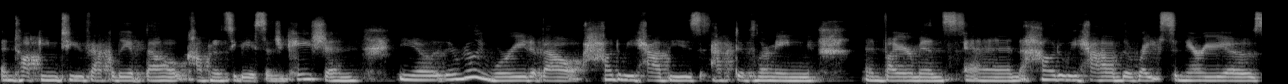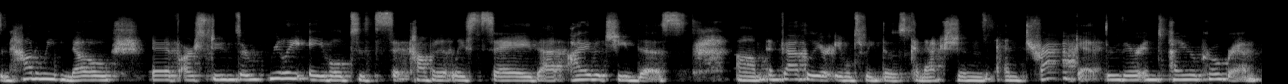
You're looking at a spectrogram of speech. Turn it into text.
and talking to faculty about competency based education, you know, they're really worried about how do we have these active learning environments and how do we have the right scenarios and how do we know if our students are really able to sit confidently say that I've achieved this um, and faculty are able to make those connections and track it through their entire program.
